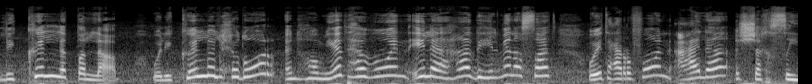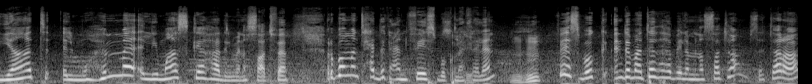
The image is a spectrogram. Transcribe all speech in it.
لكل الطلاب ولكل الحضور انهم يذهبون إلى هذه المنصات ويتعرفون على الشخصيات المهمة اللي ماسكة هذه المنصات. فربما نتحدث عن فيسبوك صحيح. مثلا. فيسبوك عندما تذهب إلى منصتهم سترى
